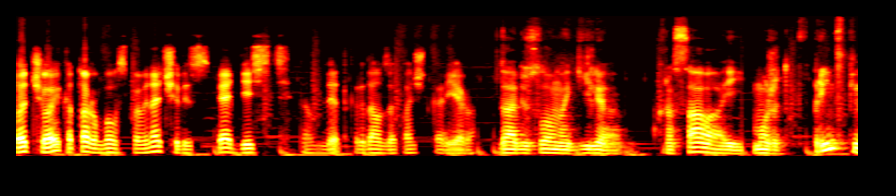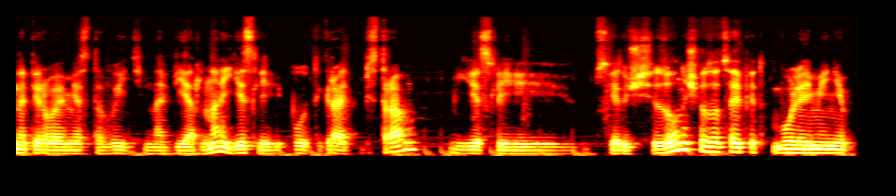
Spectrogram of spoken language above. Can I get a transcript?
Тот человек, которым будем вспоминать через 5-10 лет, когда он закончит карьеру. Да, безусловно, Гиля красава и может в принципе на первое место выйти, наверное, если будет играть без травм, если следующий сезон еще зацепит более-менее.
